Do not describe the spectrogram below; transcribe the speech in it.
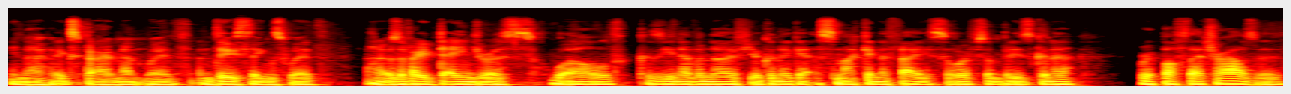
you know experiment with and do things with and it was a very dangerous world because you never know if you're going to get a smack in the face or if somebody's going to rip off their trousers.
